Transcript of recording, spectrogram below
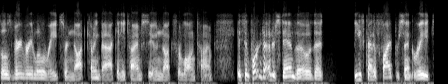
those very, very low rates are not coming back anytime soon. Not for a long time. It's important to understand, though, that these kind of five percent rates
